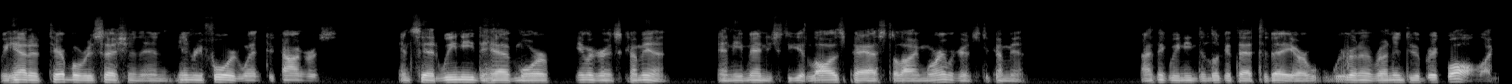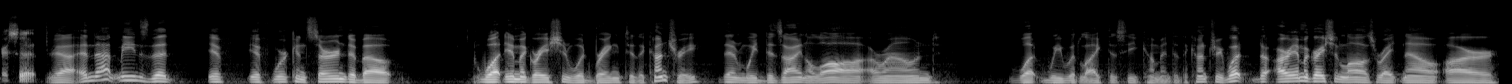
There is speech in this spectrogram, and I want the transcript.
We had a terrible recession, and Henry Ford went to Congress and said we need to have more immigrants come in. And he managed to get laws passed allowing more immigrants to come in. I think we need to look at that today, or we're going to run into a brick wall, like I said. Yeah, and that means that if if we're concerned about what immigration would bring to the country, then we design a law around what we would like to see come into the country. What the, our immigration laws right now are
